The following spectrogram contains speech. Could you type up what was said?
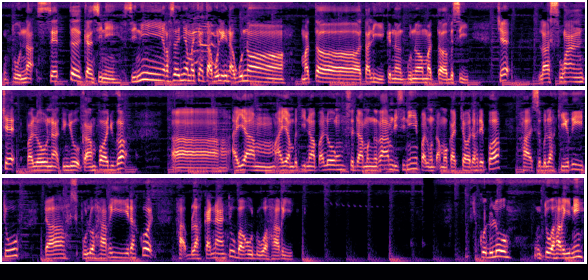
untuk nak settlekan sini. Sini rasanya macam tak boleh nak guna mata tali, kena guna mata besi. Cek. Last one cek. Pak Long nak tunjuk ke hampa juga uh, ayam ayam betina Pak Long sedang mengeram di sini. Pak Long tak mau kacau dah depa. Hak sebelah kiri tu dah 10 hari dah kot. Hak belah kanan tu baru 2 hari. Cukup dulu untuk hari ni.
